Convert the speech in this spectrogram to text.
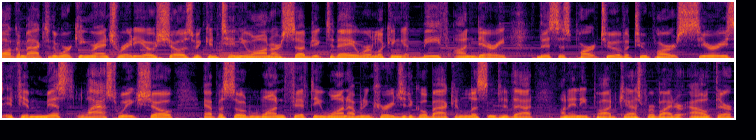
Welcome back to the Working Ranch Radio Show. As we continue on our subject today, we're looking at beef on dairy. This is part two of a two part series. If you missed last week's show, episode 151, I would encourage you to go back and listen to that on any podcast provider out there.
